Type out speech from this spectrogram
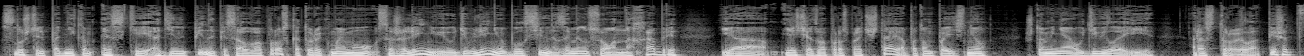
Слушатель под ником SK1P написал вопрос, который, к моему сожалению и удивлению, был сильно заминусован на Хабре. Я, я сейчас вопрос прочитаю, а потом поясню, что меня удивило и расстроило. Пишет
